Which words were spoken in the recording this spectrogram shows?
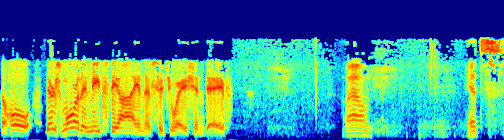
The whole there's more than meets the eye in this situation, Dave. Well, it's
